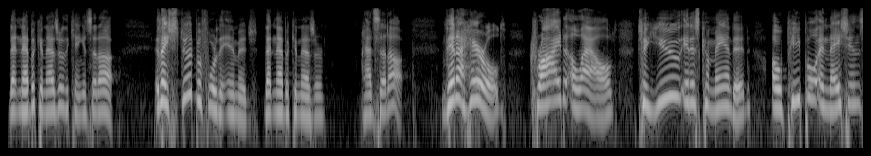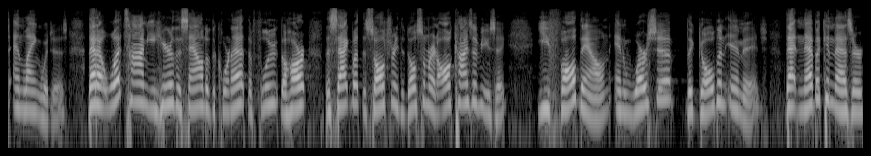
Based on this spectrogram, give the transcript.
that nebuchadnezzar the king had set up. And they stood before the image that nebuchadnezzar had set up. Then a herald cried aloud, To you it is commanded, O people and nations and languages, that at what time ye hear the sound of the cornet, the flute, the harp, the sackbut, the psaltery, the dulcimer, and all kinds of music, ye fall down and worship the golden image that Nebuchadnezzar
